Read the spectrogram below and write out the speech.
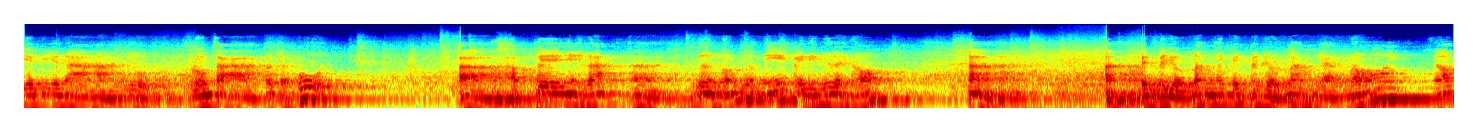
ได้พิจารณาอาหารอยู่หลวงตาก็จะพูดสัพเพเหระเรื่องน้นเรื่องนี้ไปเรื่อยๆเนาะเป็นประโยชน์บ้างไม่เป็นประโยชน์บ้างอย่างน้อยเนาะ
